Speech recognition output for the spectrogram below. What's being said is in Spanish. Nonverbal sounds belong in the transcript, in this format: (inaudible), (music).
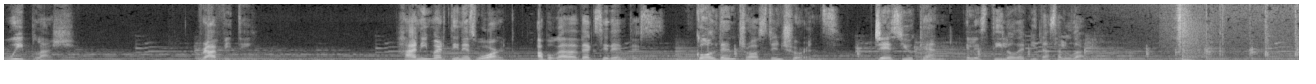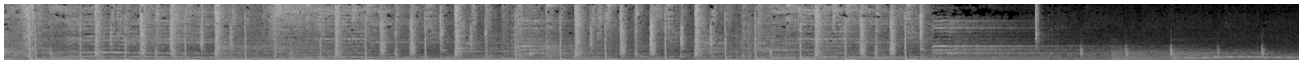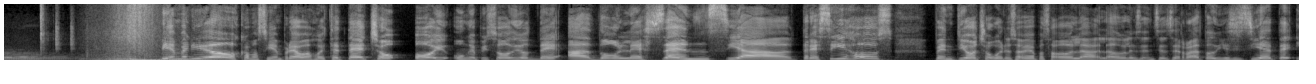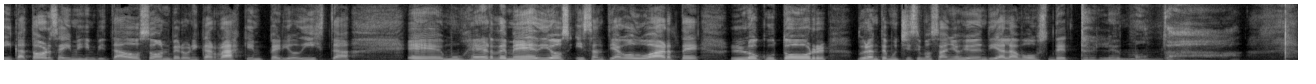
Whiplash, Gravity, Hani Martínez Ward, abogada de accidentes, Golden Trust Insurance, Yes You Can, el estilo de vida saludable. Como siempre, abajo este techo. Hoy un episodio de adolescencia. Tres hijos, 28, bueno, eso había pasado la, la, adolescencia hace rato, 17 y 14, y mis invitados son Verónica Raskin, periodista, eh, mujer de medios, y Santiago Duarte, locutor durante muchísimos años y hoy en día la voz de Telemundo.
